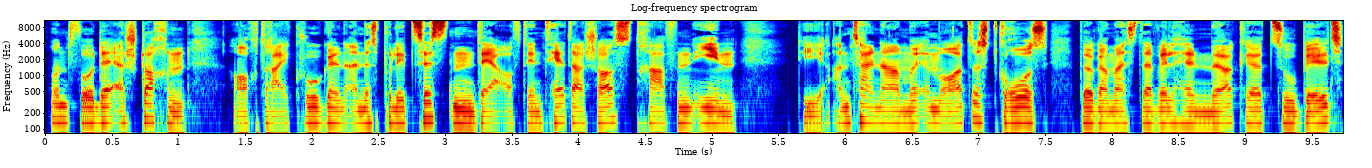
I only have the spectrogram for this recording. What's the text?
und wurde erstochen. Auch drei Kugeln eines Polizisten, der auf den Täter schoss, trafen ihn. Die Anteilnahme im Ort ist groß. Bürgermeister Wilhelm Mörke zu Bild.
